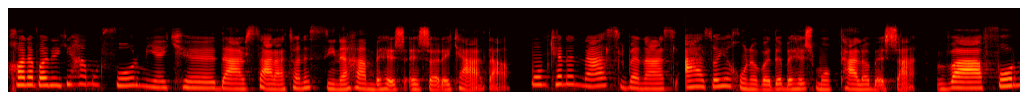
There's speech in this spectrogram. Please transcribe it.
خانوادگی همون فرمیه که در سرطان سینه هم بهش اشاره کردم. ممکنه نسل به نسل اعضای خانواده بهش مبتلا بشن و فرم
